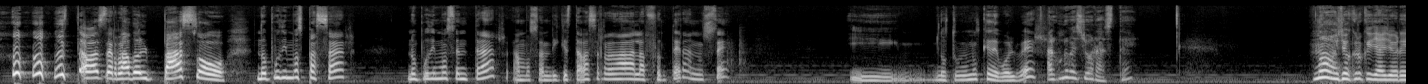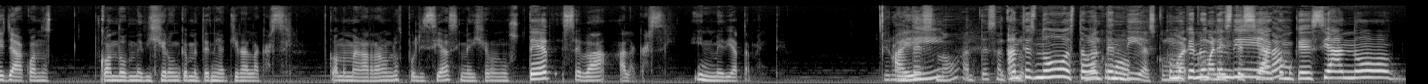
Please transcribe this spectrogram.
estaba cerrado el paso. No pudimos pasar. No pudimos entrar a Mozambique. Estaba cerrada la frontera, no sé. Y nos tuvimos que devolver. ¿Alguna vez lloraste? No, yo creo que ya lloré ya cuando, cuando me dijeron que me tenía que ir a la cárcel. Cuando me agarraron los policías y me dijeron, usted se va a la cárcel, inmediatamente. Pero antes no, antes, antes, no, estaba no entendías, como, como, que no entendía, como que decía, no,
